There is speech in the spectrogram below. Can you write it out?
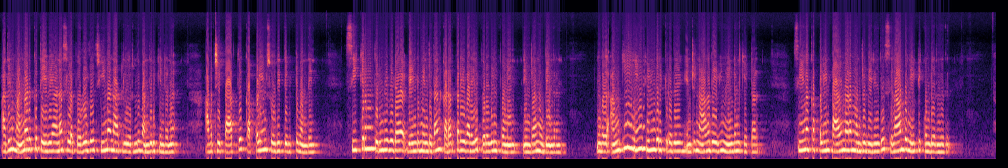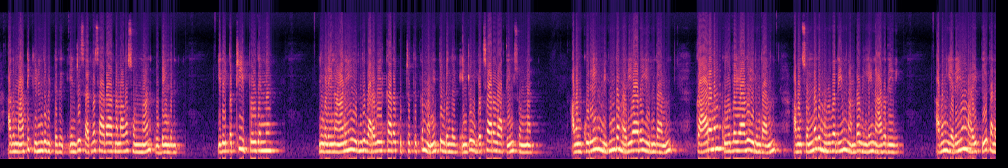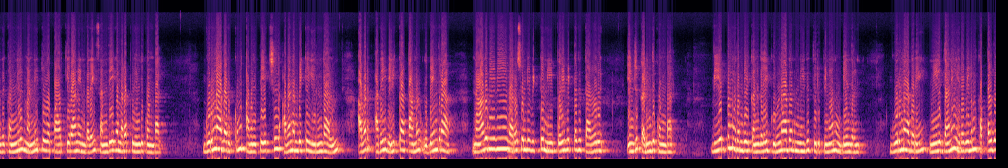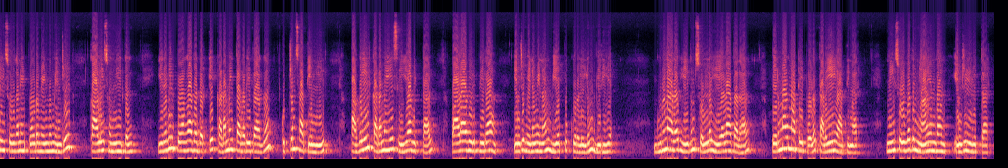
அதில் மன்னருக்கு தேவையான சில பொருள்கள் சீன நாட்டிலிருந்து வந்திருக்கின்றன. அவற்றை பார்த்து கப்பலையும் சோதித்து விட்டு வந்தேன். சீக்கிரம் திரும்பிவிட வேண்டும் என்றுதான் கடற்கரை வரையில் புறவில் போனேன் என்றான் உபேந்திரன். உங்கள் அங்கி ஏன் கிழிந்திருக்கிறது? என்று நாகதேவி மீண்டும் கேட்டாள். சீன கப்பலின் பாய்மரம் ஒன்று விரிந்து சிலாம்பு நீட்டிக் கொண்டிருந்தது. அது மாட்டி கிழிந்து விட்டது என்று சர்வசாதாரணமாக சொன்னான் உபேந்திரன். இதை பற்றி இப்பொழுதென்ன? உங்களை நானே இருந்து வரவேற்காத குற்றத்துக்கு மன்னித்து விடுங்கள் என்று உபச்சார வார்த்தையும் சொன்னான். அவன் குரலில் மிகுந்த மரியாதை இருந்தாலும் காரணம் கோர்வையாக இருந்தாலும் அவன் சொன்னது முழுவதையும் நம்பவில்லை நாகதேவி. அவன் எதையும் மறைத்து தனது கண்ணில் மண்ணை தூவ பார்க்கிறான் என்பதை சந்தேகமர புரிந்து கொண்டாள். குருநாதருக்கும் அவன் பேச்சில் அவநம்பிக்கை இருந்தாலும் அவர் அதை வெளிக்காட்டாமல் உபேந்திரா நாகதேவியை வர சொல்லிவிட்டு நீ போய்விட்டது தவறு என்று கடிந்து கொண்டார் வியப்பு நிரம்பிய கண்களை குருநாதர் மீது திருப்பினான் உபேந்திரன். குருநாதரே நீர்தானே இரவிலும் கப்பல்களை சோதனை போட வேண்டும் என்று காலை சொன்னீர்கள். இரவில் போகாததற்கே கடமை தவறியதாக குற்றம் சாட்டிய நீர் பகலில் கடமையை செய்யாவிட்டால் வாழாவிருப்பீரா என்று வினவினான் வியப்பு குரலிலும் விரிய. குருநாதர் ஏதும் சொல்ல இயலாததால் பெருமாள் மாட்டைப் போல தலையை ஆட்டினார். நீ சொல்வது நியாயம்தான் என்று இழுத்தார்.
